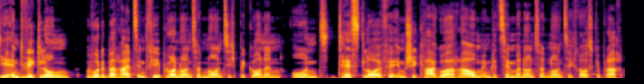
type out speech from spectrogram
Die Entwicklung wurde bereits im Februar 1990 begonnen und Testläufe im Chicagoer Raum im Dezember 1990 rausgebracht.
